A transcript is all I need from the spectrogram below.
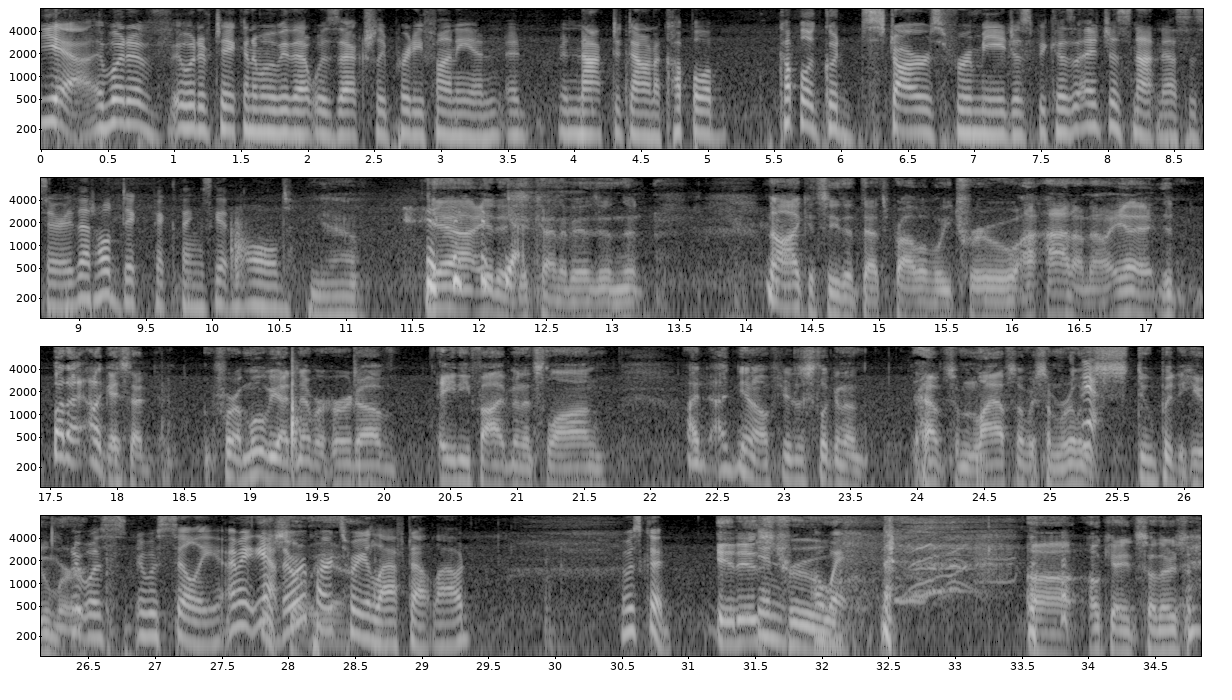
Yeah, it would have it would have taken a movie that was actually pretty funny and it, it knocked it down a couple of couple of good stars for me just because it's just not necessary. That whole dick pic thing's getting old. Yeah. Yeah, it is. Yeah. It kind of is, isn't it? No, I could see that that's probably true. I, I don't know. Yeah, it, but I, like I said, for a movie I'd never heard of, 85 minutes long, I, I, you know, if you're just looking to have some laughs over some really Yeah. stupid humor, It was it was silly. I mean, yeah, was there were parts yeah. where you laughed out loud. It was good. it is in true. a way. Uh, okay, so there's.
